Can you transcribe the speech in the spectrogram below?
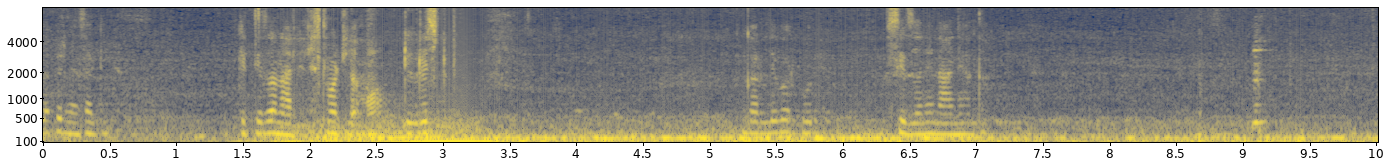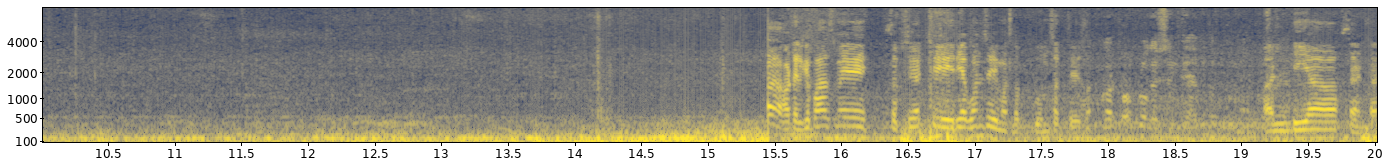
आलेले गोव्याला फिरण्यासाठी. किती जण आलेले आहेत म्हटलं. टुरिस्ट गर्दी भरपूर आहे. सीझन आहे नाणे आता. होटल के पास में सबसे अच्छे एरिया कौन से है? मतलब घूम सकते हैं अल्डिया सेंटा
